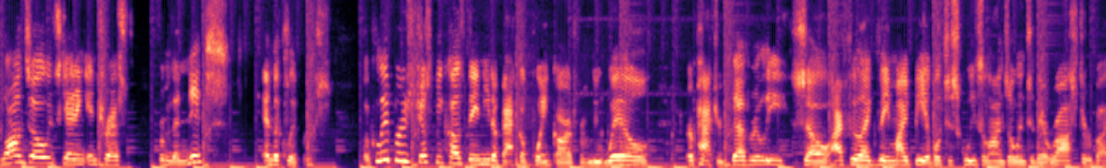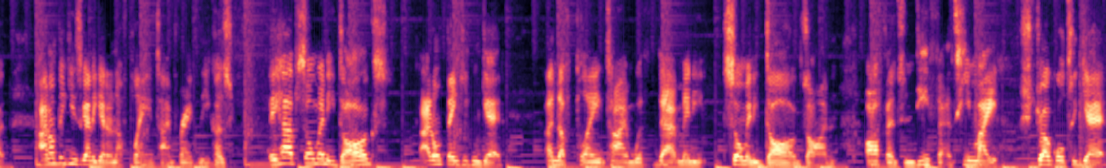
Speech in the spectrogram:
Lonzo is getting interest from the Knicks and the Clippers. The Clippers just because they need a backup point guard from Lou Will or Patrick Beverley, so I feel like they might be able to squeeze Alonzo into their roster, but I don't think he's going to get enough playing time, frankly, because they have so many dogs I don't think he can get enough playing time with that many so many dogs on offense and defense. He might struggle to get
